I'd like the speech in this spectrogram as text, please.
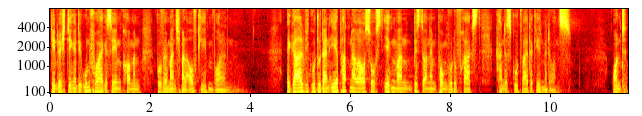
gehen durch Dinge, die unvorhergesehen kommen, wo wir manchmal aufgeben wollen. Egal wie gut du deinen Ehepartner raussuchst, irgendwann bist du an dem Punkt, wo du fragst, kann das gut weitergehen mit uns? Und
